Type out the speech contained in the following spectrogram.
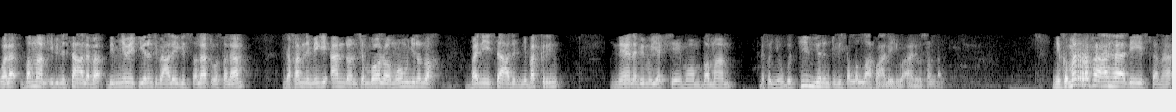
wala damaam ibni saalaba bi mu ñëwee ci yonente bi alayhi salaatu wasalaam nga xam ne mi ngi àndoon ca mbooloo moomu ñu doon wax bani saad ibni bakrin nee na bi mu yegsee moom damaam dafa ñëw ba tiim yonente bi sallallahu alayhi wa alihi wa sallam. Ni ko man rafaa hadihi sama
